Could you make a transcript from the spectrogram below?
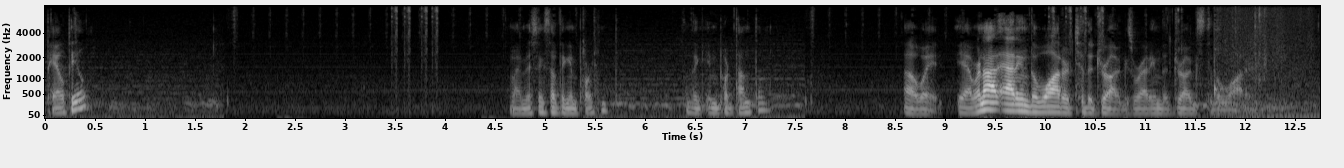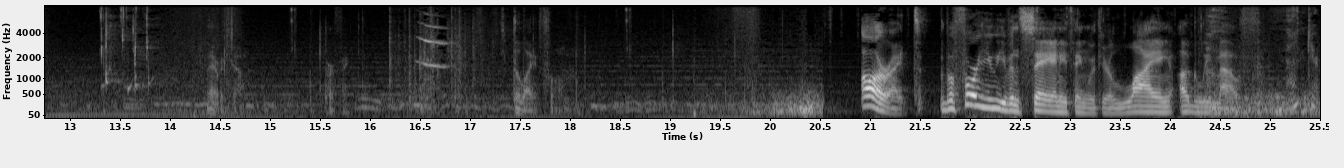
Pale peel. Am I missing something important? Something importante? Oh wait, yeah, we're not adding the water to the drugs. We're adding the drugs to the water. There we go. Perfect. Delightful. All right. Before you even say anything with your lying, ugly mouth, Thunder.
